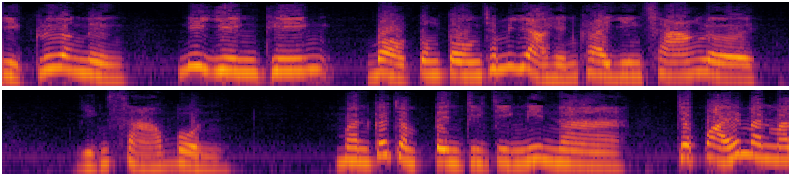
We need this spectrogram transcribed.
อีกเรื่องหนึ่ง นี่ยิงทิ้ง บอกตรงๆ ฉันไม่อยากเห็นใครยิงช้างเลย หญิงสาวบน่นมันก็จำเป็นจริง ๆ นี่นา จะปล่อยให้มันมา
